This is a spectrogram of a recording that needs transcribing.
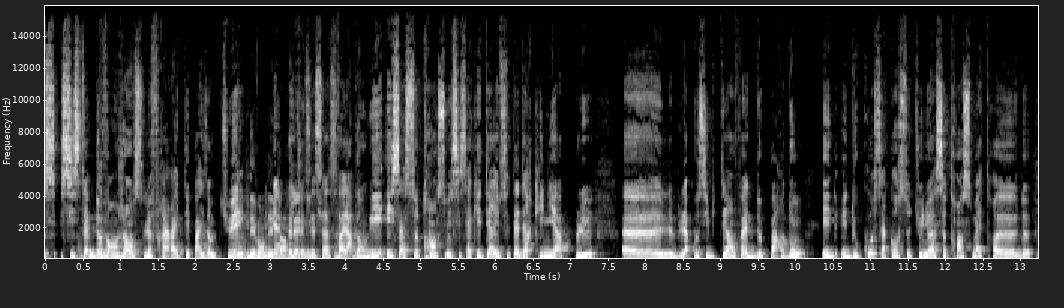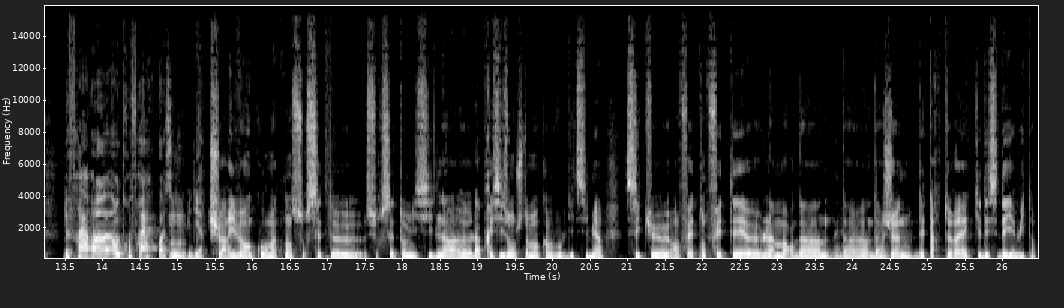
systèmes de vengeance. Le frère a été par exemple tué. Des vendettas. C'est ça, voilà. Et, et, ça se transmet. C'est ça qui est terrible. C'est-à-dire qu'il n'y a plus euh, la possibilité en fait de pardon et, du coup ça continue à se transmettre euh, de, de frères euh, entre frères quoi si je mmh. puis dire. Je suis arrivé en cours maintenant sur cette sur cet homicide là la précision justement comme vous le dites si bien c'est que en fait on fêtait la mort d'un d'un jeune des Tarterets qui est décédé il y a 8 ans.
